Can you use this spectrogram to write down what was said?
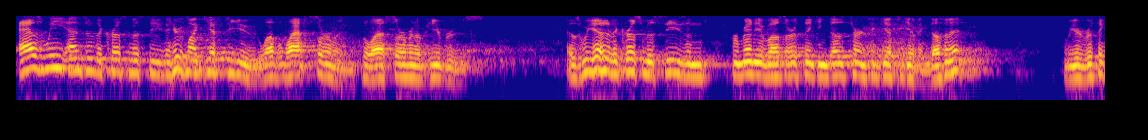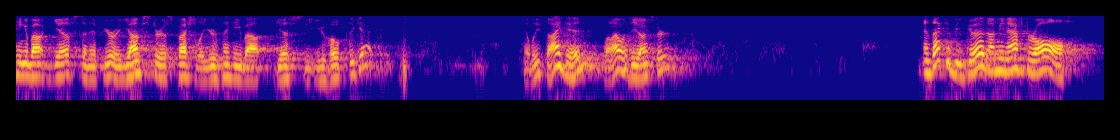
As we enter the Christmas season, here's my gift to you, the last sermon, the last sermon of Hebrews. As we enter the Christmas season, for many of us, our thinking does turn to gift giving, doesn't it? We're thinking about gifts, and if you're a youngster especially, you're thinking about gifts that you hope to get. At least I did when I was a youngster. And that can be good. I mean, after all,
